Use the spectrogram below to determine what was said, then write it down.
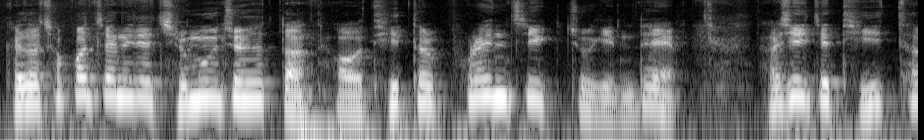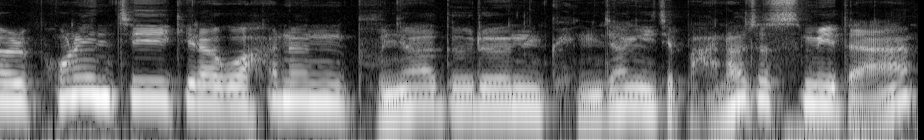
그래서 첫 번째는 이제 질문 주셨던 어, 디지털 포렌식 쪽인데 사실 이제 디지털 forensic이라고 하는 분야들은 굉장히 이제 많아졌습니다.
